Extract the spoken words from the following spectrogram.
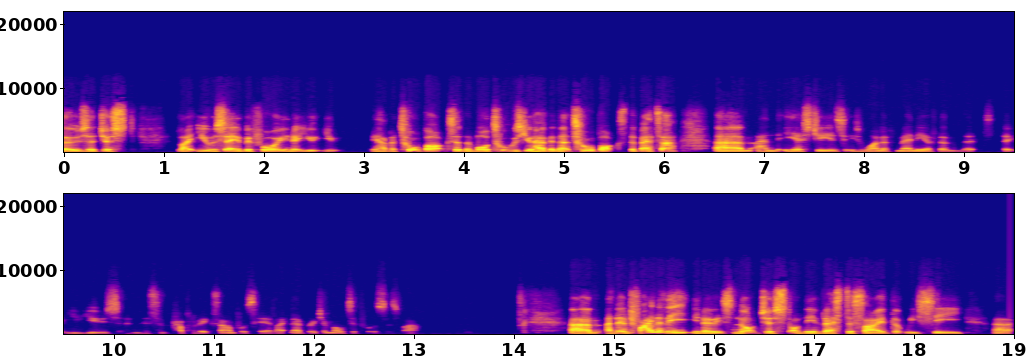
those are just like you were saying before, you know, you you you have a toolbox, and the more tools you have in that toolbox, the better. Um, and ESG is, is one of many of them that that you use. And there's a couple of examples here, like leverage and multiples as well. Um, and then finally, you know, it's not just on the investor side that we see uh,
